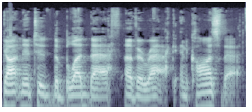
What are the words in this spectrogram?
gotten into the bloodbath of Iraq and caused that.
